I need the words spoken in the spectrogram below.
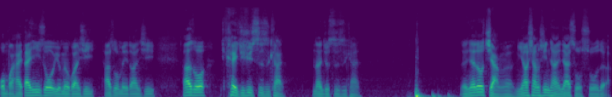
我们还担心说有没有关系，他说没关系，他说可以继续试试看，那就试试看。人家都讲了，你要相信他人家所说的。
